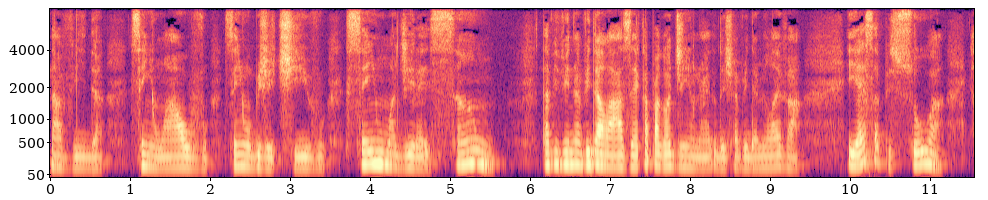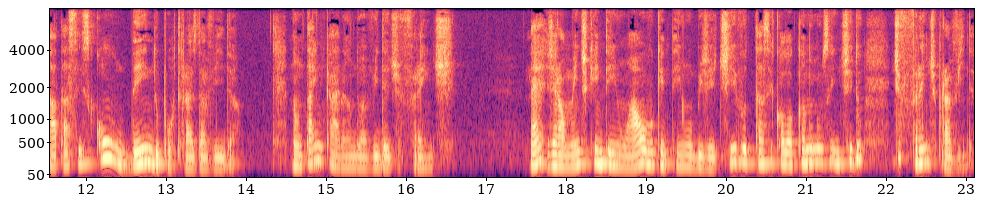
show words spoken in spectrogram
na vida sem um alvo, sem um objetivo, sem uma direção, tá vivendo a vida lá, Zeca Pagodinho, né? Do Deixa a Vida Me Levar. E essa pessoa, ela tá se escondendo por trás da vida. Não tá encarando a vida de frente. Né? Geralmente quem tem um alvo, quem tem um objetivo, está se colocando num sentido de frente para a vida.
